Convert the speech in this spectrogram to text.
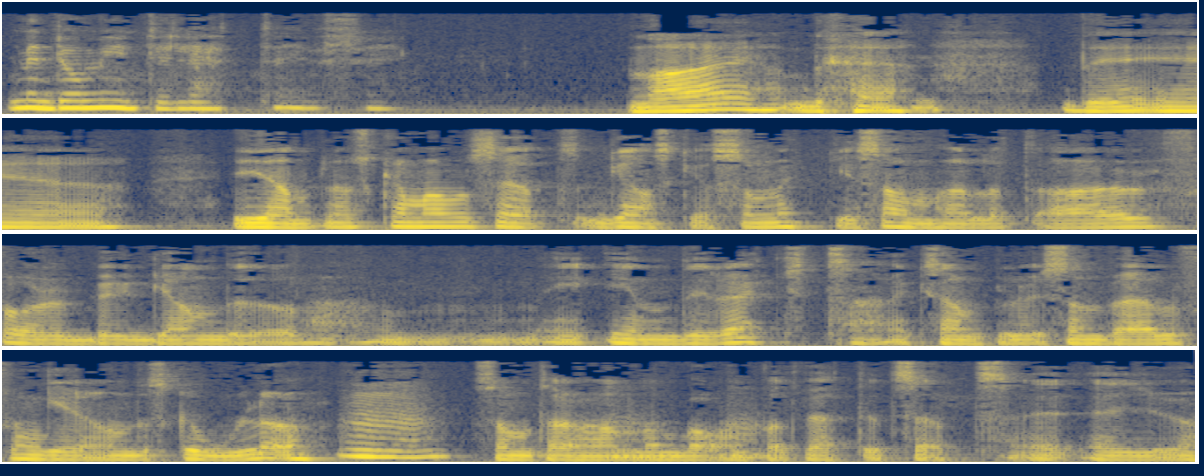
Men de är ju inte lätta i och för sig. Nej, det, det är egentligen så kan man väl säga att ganska så mycket i samhället är förebyggande indirekt. Exempelvis en väl fungerande skola mm. som tar hand om barn på ett vettigt sätt är, är ju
